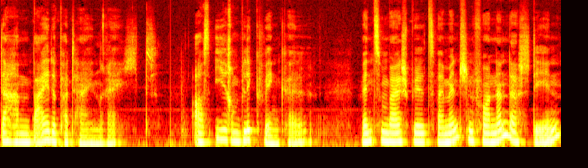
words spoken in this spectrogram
da haben beide Parteien recht. Aus ihrem Blickwinkel. Wenn zum Beispiel zwei Menschen voreinander stehen,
